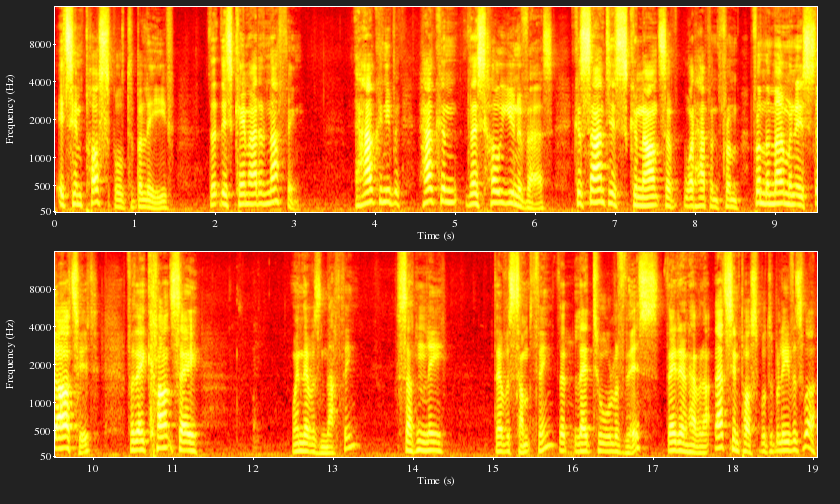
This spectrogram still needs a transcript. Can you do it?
it's impossible to believe that this came out of nothing. How can you? How can this whole universe? Because scientists can answer what happened from from the moment it started, but they can't say when there was nothing, suddenly there was something that led to all of this. They don't have enough. That's impossible to believe as well.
